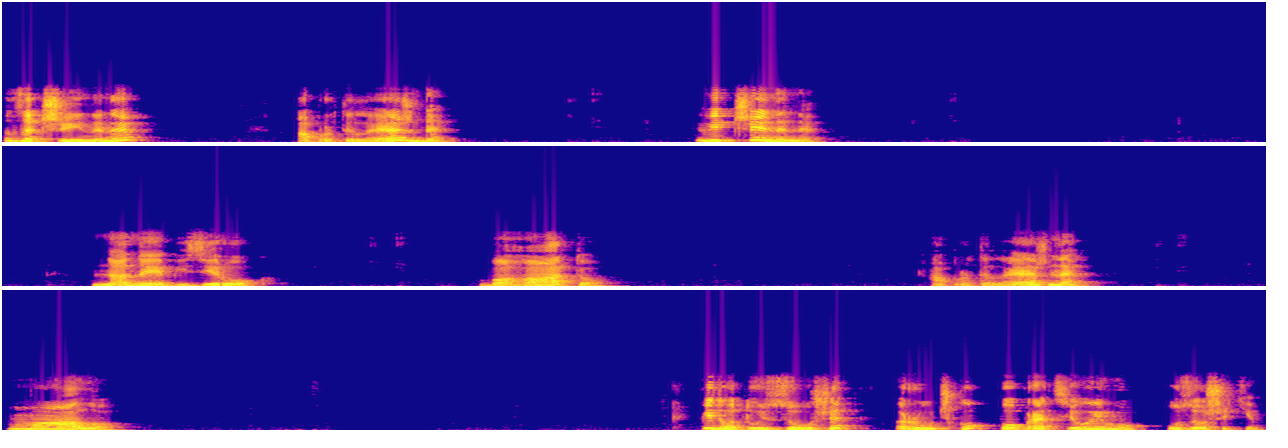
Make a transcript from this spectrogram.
зачинене, а протилежне відчинене. на небі зірок? Багато. А протилежне мало. Підготуй зошит, ручку, попрацюємо у зошиті.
